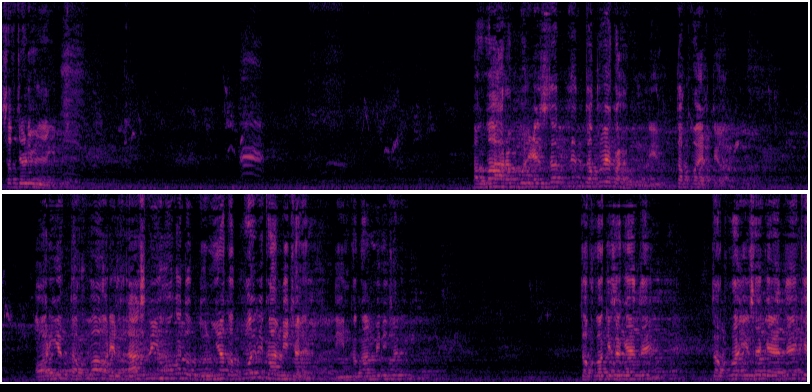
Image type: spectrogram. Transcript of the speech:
سب چڑی ہو جائے گی۔ اللہ رب العزت نے تقوی کا حکم دیا، تقوی اختیار۔ اور یہ تقوی اور اخلاص نہیں ہوگا تو دنیا کا کوئی بھی کام نہیں چلے گا، دین کا کام بھی نہیں چلے گا۔ تقوی کسے کہتے ہیں؟ تقوی اسے کہتے ہیں کہ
